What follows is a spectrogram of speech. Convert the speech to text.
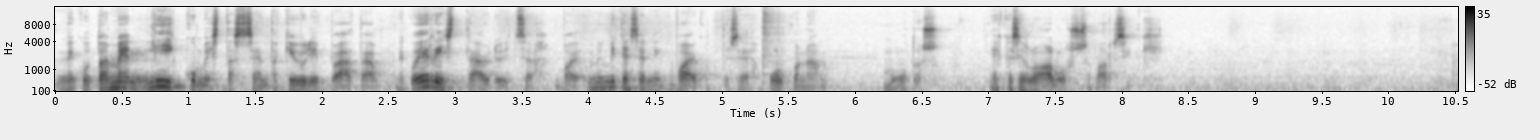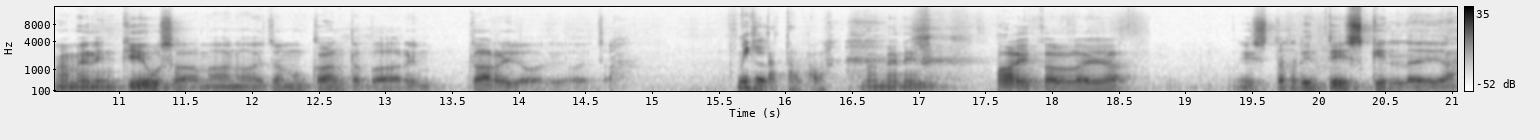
niin kuin, tai men, liikkumista sen takia ylipäätään? Niin kuin eristäydyit sä vai miten se niin kuin vaikutti se ulkonäön muutos? Ehkä silloin alussa varsinkin. Mä menin kiusaamaan noita mun kantabaarin tarjoilijoita. Millä tavalla? Mä menin paikalle ja istahdin tiskille ja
